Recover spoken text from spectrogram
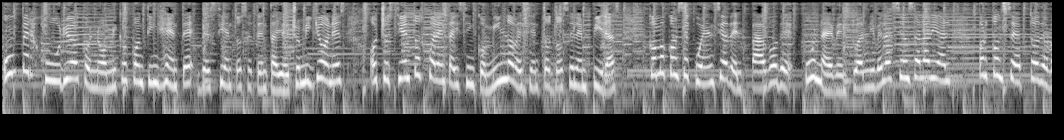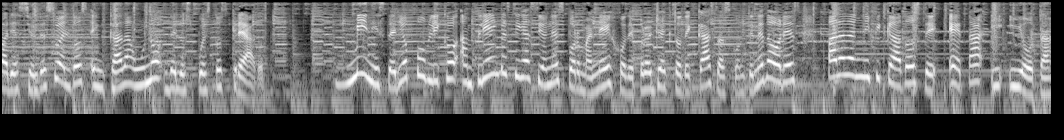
un perjurio económico contingente de 178.845.912 lempiras como consecuencia del pago de una eventual nivelación salarial por concepto de variación de sueldos en cada uno de los puestos creados. Ministerio Público amplía investigaciones por manejo de proyecto de casas contenedores para damnificados de ETA y IOTA.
